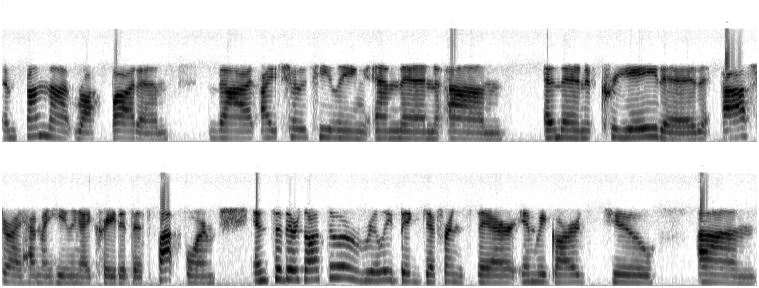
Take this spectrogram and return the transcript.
and from that rock bottom that I chose healing, and then. Um, and then created after I had my healing, I created this platform. And so there's also a really big difference there in regards to, um,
